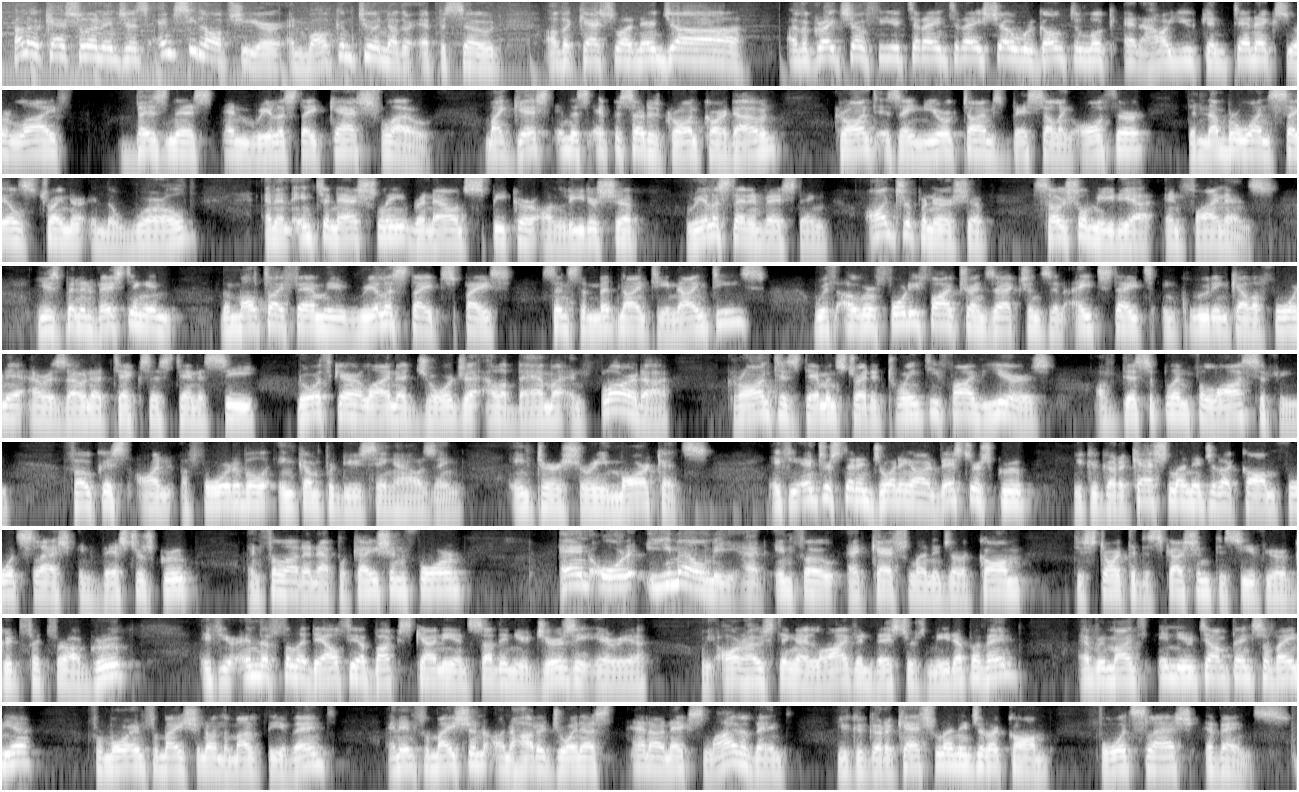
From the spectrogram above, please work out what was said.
Hello, Cashflow Ninjas. MC Laubscher here, and welcome to another episode of the Cashflow Ninja. I have a great show for you today. In today's show, we're going to look at how you can 10x your life, business, and real estate cash flow. My guest in this episode is Grant Cardone. Grant is a New York Times bestselling author, the number one sales trainer in the world, and an internationally renowned speaker on leadership, real estate investing, entrepreneurship, social media, and finance. He has been investing in the multifamily real estate space since the mid 1990s with over 45 transactions in eight states, including California, Arizona, Texas, Tennessee, North Carolina, Georgia, Alabama, and Florida, Grant has demonstrated 25 years of disciplined philosophy focused on affordable income producing housing in tertiary markets. If you're interested in joining our investors group, you could go to cashflowninja.com forward slash investors group and fill out an application form and or email me at info at cashflowninja.com to start the discussion to see if you're a good fit for our group. If you're in the Philadelphia, Bucks County, and Southern New Jersey area, we are hosting a live investors meetup event every month in Newtown, Pennsylvania. For more information on the monthly event and information on how to join us at our next live event, you could go to cashflowninja.com forward slash events.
